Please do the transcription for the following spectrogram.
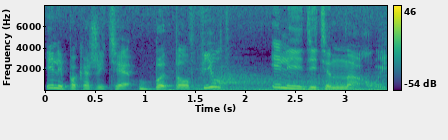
Или покажите Battlefield, или идите нахуй.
